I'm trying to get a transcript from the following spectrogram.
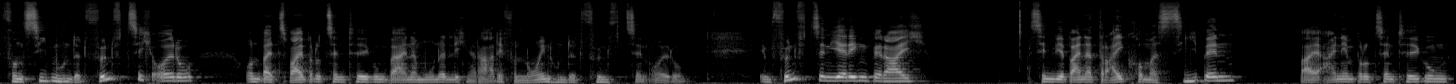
von 750 Euro und bei 2% Tilgung bei einer monatlichen Rate von 915 Euro. Im 15-jährigen Bereich sind wir bei einer 3,7 bei einem Prozent Tilgung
